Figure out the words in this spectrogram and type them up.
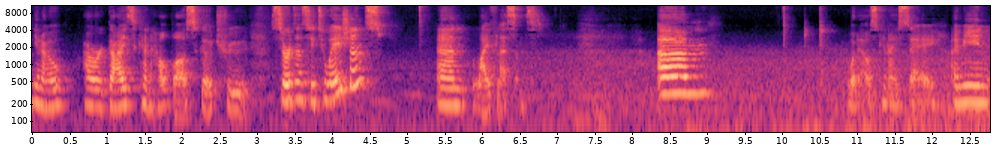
you know, our guides can help us go through certain situations and life lessons. Um, what else can I say? I mean,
